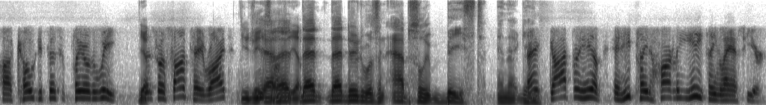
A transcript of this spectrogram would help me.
uh, co-defensive player of the week. Yep. Mr. Asante, right? Eugene yeah, Asante, that, yep. that that dude was an absolute beast in that game. Thank God for him. And he played hardly anything last year.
